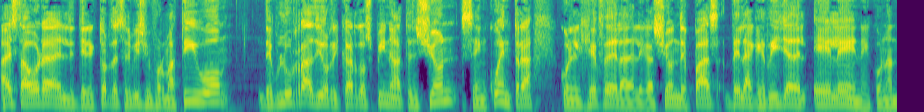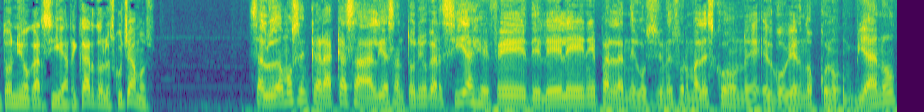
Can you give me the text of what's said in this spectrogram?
A esta hora, el director del servicio informativo de Blue Radio, Ricardo Espina, atención, se encuentra con el jefe de la delegación de paz de la guerrilla del ELN, con Antonio García. Ricardo, lo escuchamos. Saludamos en Caracas a alias Antonio García, jefe del ELN para las negociaciones formales con eh, el gobierno colombiano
